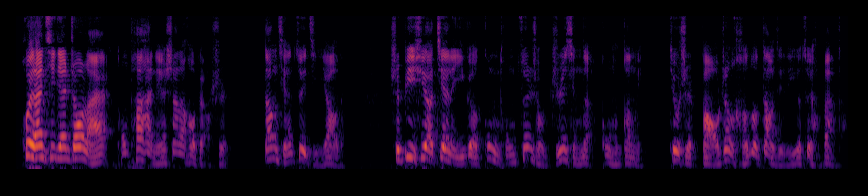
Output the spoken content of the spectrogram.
会谈期间，周恩来同潘汉年商量后表示，当前最紧要的是必须要建立一个共同遵守执行的共同纲领，就是保证合作到底的一个最好办法，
